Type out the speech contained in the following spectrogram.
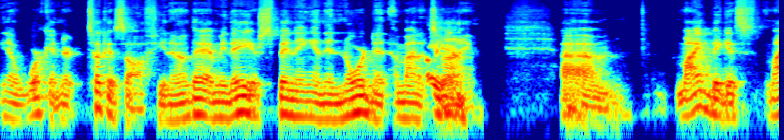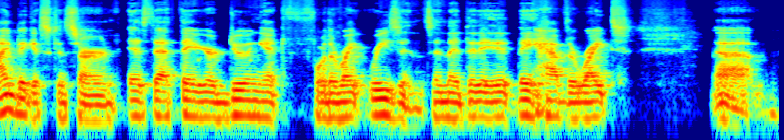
you know, working their took us off. You know, they I mean they are spending an inordinate amount of time. Oh, yeah. um, my biggest my biggest concern is that they are doing it for the right reasons and that they they have the right um,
